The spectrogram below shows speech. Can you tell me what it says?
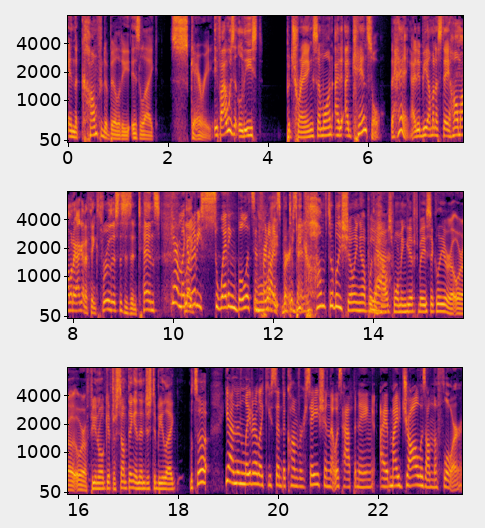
And the comfortability is like scary. If I was at least betraying someone, I'd, I'd cancel the hang. I'd be, I'm gonna stay home. I'm gonna, I gotta think through this. This is intense. Yeah, I'm like, I'm gonna be sweating bullets in front of this person. But to be comfortably showing up with a housewarming gift, basically, or or a, or a funeral gift or something, and then just to be like, "What's up?" yeah, and then later, like you said, the conversation that was happening, I my jaw was on the floor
